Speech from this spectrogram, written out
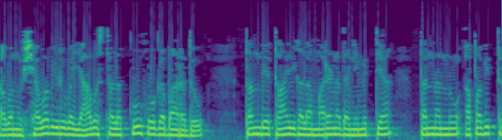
ಅವನು ಶವವಿರುವ ಯಾವ ಸ್ಥಳಕ್ಕೂ ಹೋಗಬಾರದು, ತಂದೆ ತಾಯಿಗಳ ಮರಣದ ನಿಮಿತ್ತ ತನ್ನನ್ನು ಅಪವಿತ್ರ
